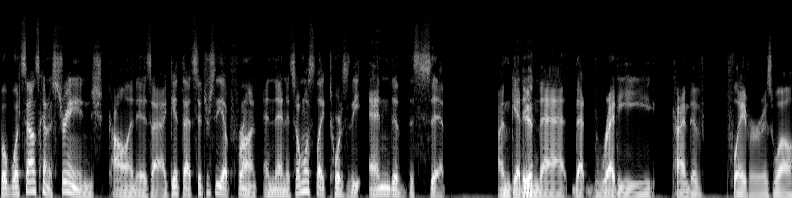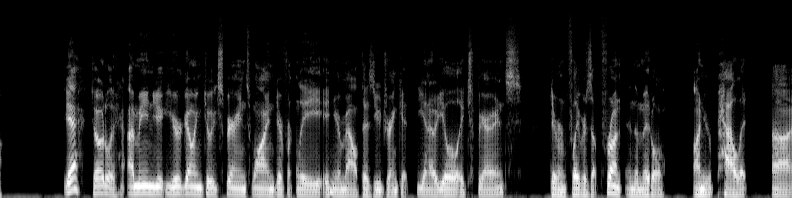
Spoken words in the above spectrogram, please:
But what sounds kind of strange, Colin, is I, I get that citrusy up front, and then it's almost like towards the end of the sip, I'm getting that that bready kind of flavor as well. Yeah, totally. I mean, you- you're going to experience wine differently in your mouth as you drink it. You know, you'll experience different flavors up front, in the middle, on your palate. Uh,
